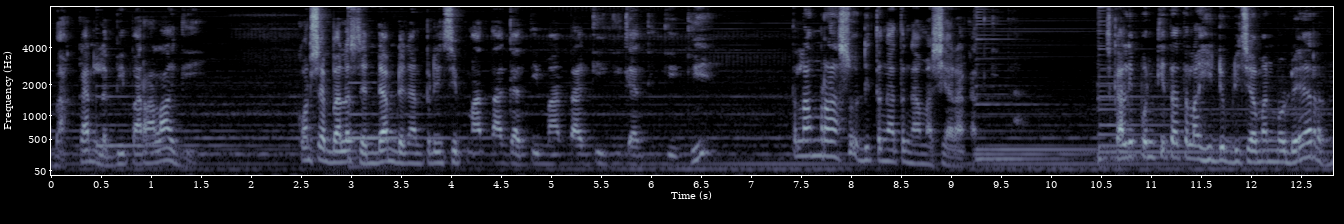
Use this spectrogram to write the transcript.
bahkan lebih parah lagi. Konsep balas dendam dengan prinsip mata ganti mata, gigi ganti gigi telah merasuk di tengah-tengah masyarakat kita. Sekalipun kita telah hidup di zaman modern,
